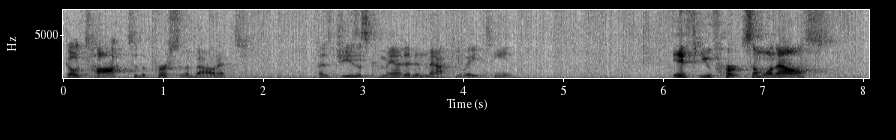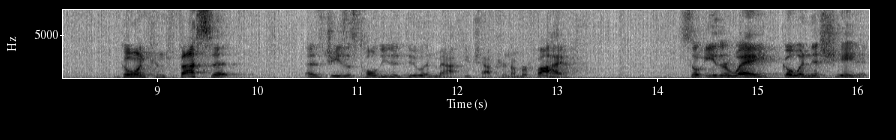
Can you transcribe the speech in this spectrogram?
go talk to the person about it, as Jesus commanded in Matthew 18. If you've hurt someone else, go and confess it, as Jesus told you to do in Matthew chapter number 5. So, either way, go initiate it.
